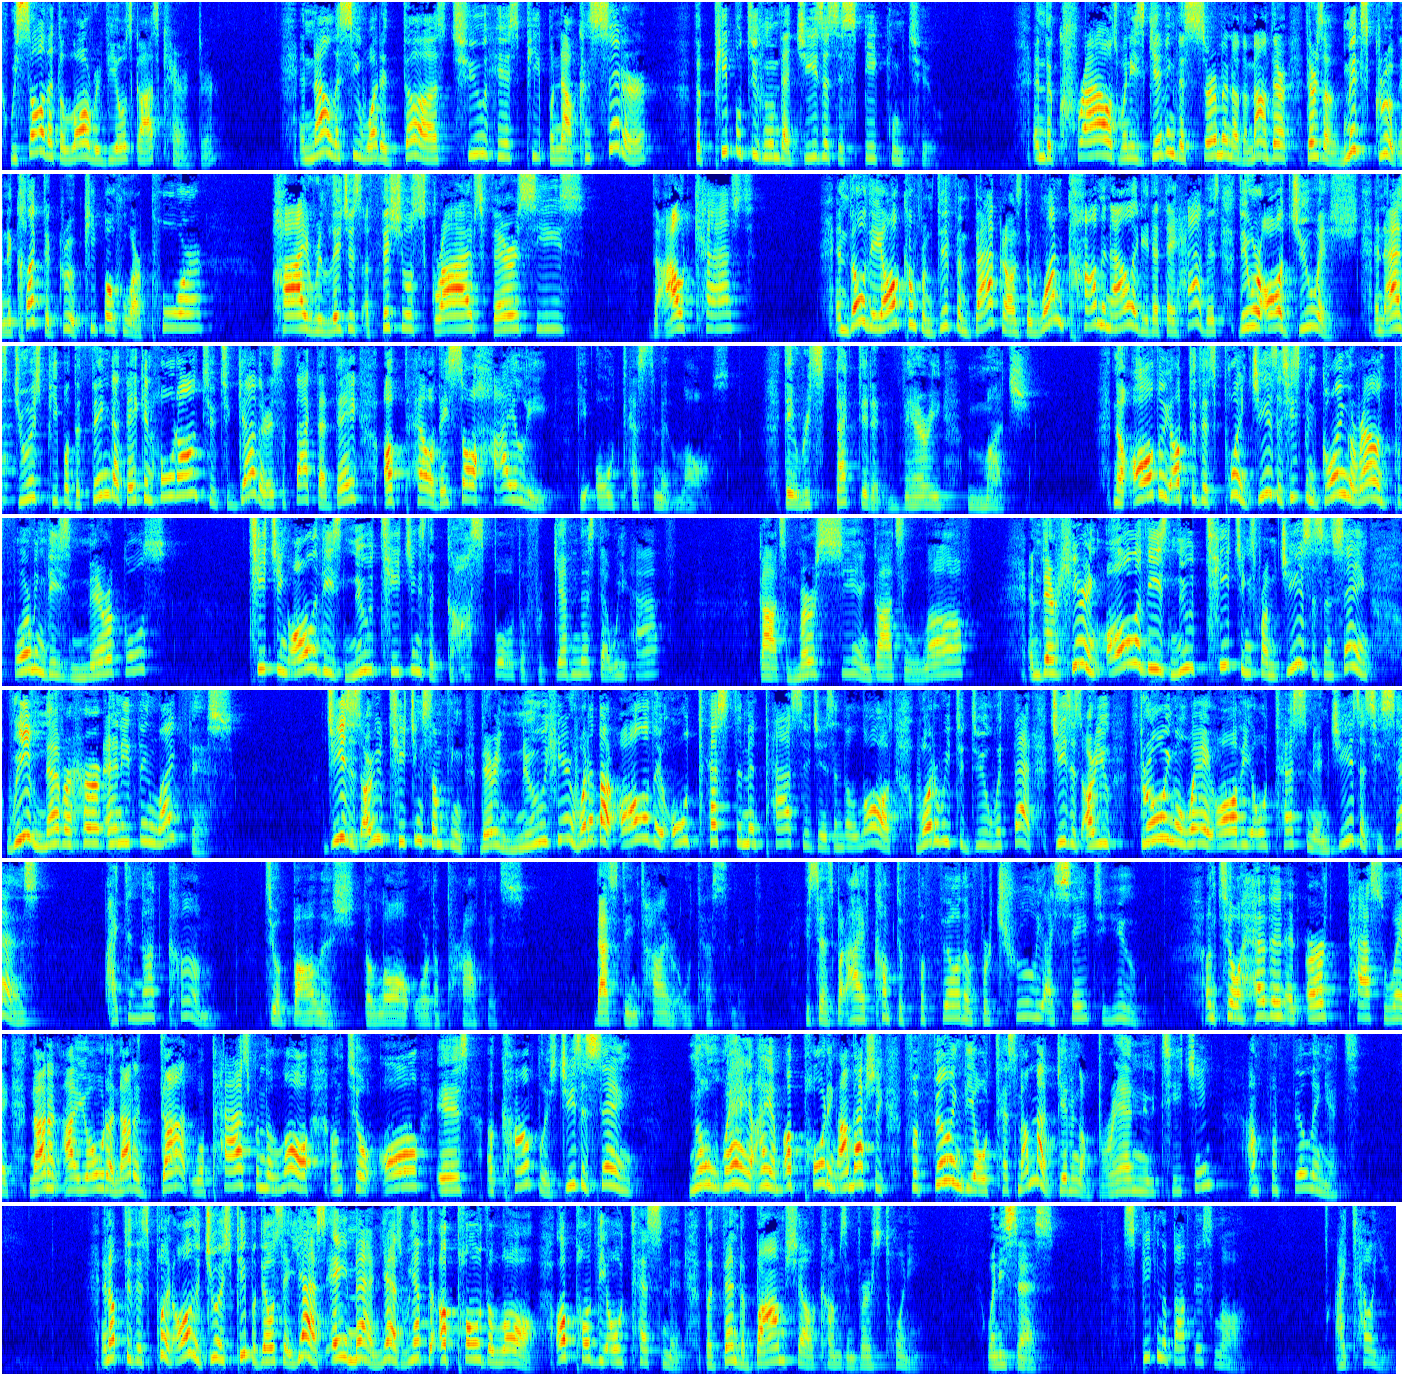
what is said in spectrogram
We saw that the law reveals God's character. And now let's see what it does to his people. Now consider the people to whom that Jesus is speaking to. And the crowds, when he's giving the Sermon of the Mount, there, there's a mixed group, an eclectic group, people who are poor, high religious officials, scribes, Pharisees, the outcast. And though they all come from different backgrounds, the one commonality that they have is they were all Jewish. And as Jewish people, the thing that they can hold on to together is the fact that they upheld, they saw highly the Old Testament laws. They respected it very much. Now, all the way up to this point, Jesus, he's been going around performing these miracles, teaching all of these new teachings the gospel, the forgiveness that we have, God's mercy and God's love. And they're hearing all of these new teachings from Jesus and saying, We've never heard anything like this. Jesus, are you teaching something very new here? What about all of the Old Testament passages and the laws? What are we to do with that? Jesus, are you throwing away all the Old Testament? Jesus, he says, I did not come to abolish the law or the prophets. That's the entire Old Testament. He says, But I have come to fulfill them, for truly I say to you, until heaven and earth pass away, not an iota, not a dot will pass from the law until all is accomplished. Jesus saying, No way, I am upholding, I'm actually fulfilling the Old Testament. I'm not giving a brand new teaching, I'm fulfilling it. And up to this point, all the Jewish people, they'll say, Yes, amen, yes, we have to uphold the law, uphold the Old Testament. But then the bombshell comes in verse 20 when he says, Speaking about this law, I tell you,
